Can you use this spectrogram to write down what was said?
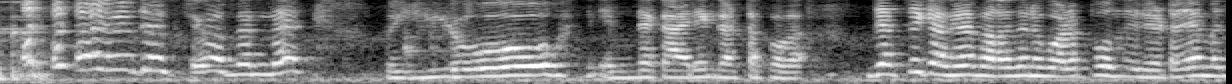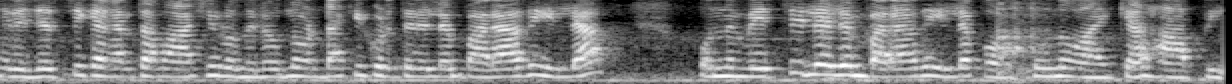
വന്നെ അയ്യോ എന്റെ കാര്യം കട്ടപ്പുക ജസ്റ്റിക്ക് അങ്ങനെ പറഞ്ഞതിന് കുഴപ്പമൊന്നുമില്ല കേട്ടോ. ഞാൻ പറഞ്ഞില്ല ജസ്റ്റിക്ക് അങ്ങനത്തെ വാശികളൊന്നുമില്ല. ഒന്നും ഉണ്ടാക്കി കൊടുത്തില്ലെങ്കിലും പരാതിയില്ല. ഒന്നും വെച്ചില്ലെങ്കിലും പരാതിയില്ല. പുറത്തുനിന്ന് വാങ്ങിക്കാൻ ഹാപ്പി.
